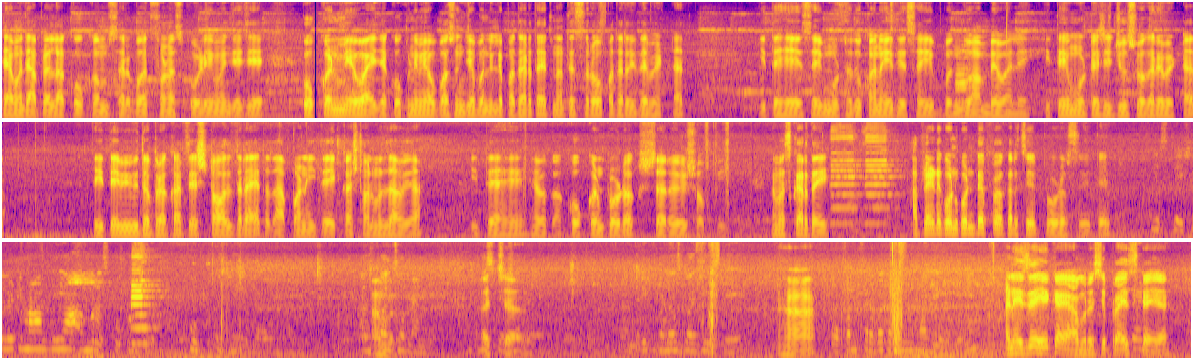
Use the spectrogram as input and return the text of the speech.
त्यामध्ये आपल्याला कोकम सरबत फणसपोळी म्हणजे जे कोकण मेवा आहे ज्या कोकणी मेवापासून जे बनलेले पदार्थ आहेत ना ते सर्व पदार्थ इथे भेटतात. इथे हे असं एक मोठं दुकान आहे देसाई बंधू आंबेवाले. इथे मोठे असे ज्यूस वगैरे भेटतात. तर इथे विविध प्रकारचे स्टॉल तर आहेत. आता आपण इथे एका स्टॉलमध्ये जाऊया. इथे आहे हे बघा कोकण प्रोडक्ट सरळ शॉपी. नमस्कार ताई. आपल्याकडे कोणकोणत्या प्रकारचे प्रोडक्ट्स इथे? स्पेशालिटी अच्छा. हां. आणि ह्याचं हे काय? आमरसची प्राईस काय आहे?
